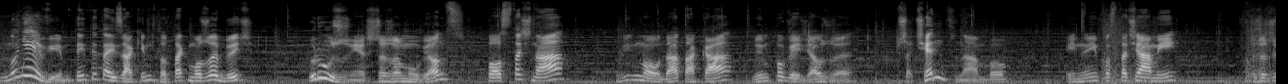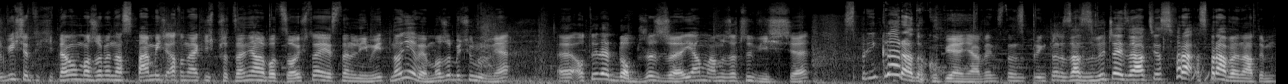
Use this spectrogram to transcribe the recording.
no nie wiem. Tainted Isaaciem to tak może być różnie, szczerze mówiąc. Postać na Green Moda taka, bym powiedział, że przeciętna, bo innymi postaciami rzeczywiście tych itemów możemy naspamić, a to na jakieś przecenie albo coś, tutaj jest ten limit, no nie wiem, może być różnie. E, o tyle dobrze, że ja mam rzeczywiście sprinklera do kupienia, więc ten sprinkler zazwyczaj załatwia spra- sprawę na tym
